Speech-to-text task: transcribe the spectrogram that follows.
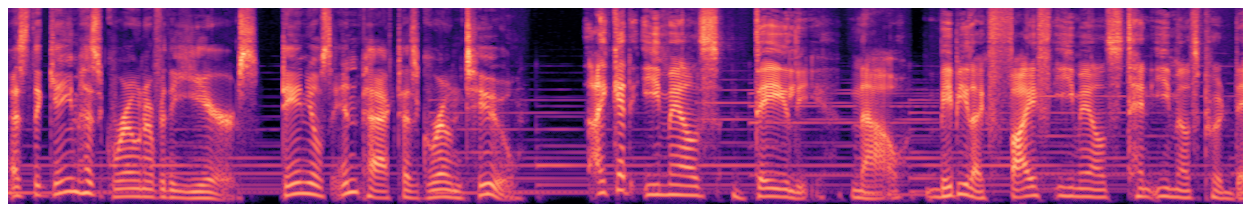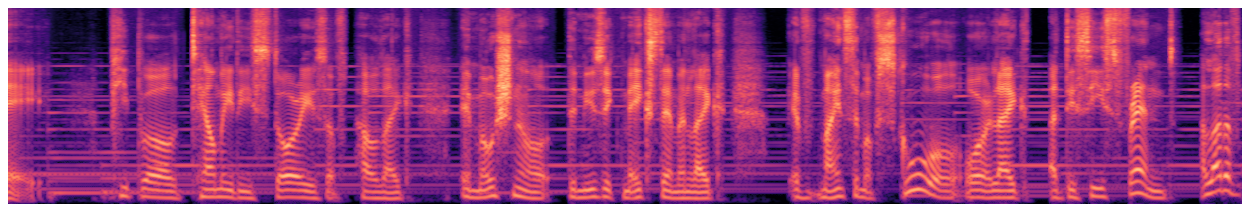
As the game has grown over the years, Daniel's impact has grown too. I get emails daily now, maybe like five emails, 10 emails per day. People tell me these stories of how like emotional the music makes them and like it reminds them of school or like a deceased friend. A lot of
